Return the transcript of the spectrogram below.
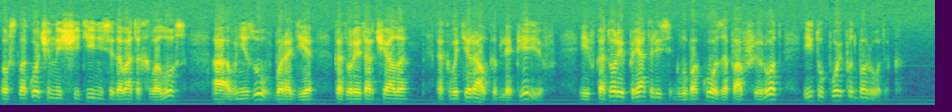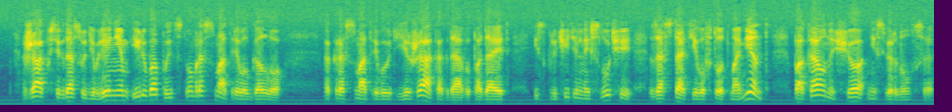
во всклокоченной щетине седоватых волос, а внизу, в бороде, которая торчала, как вытиралка для перьев, и в которой прятались глубоко запавший рот и тупой подбородок. Жак всегда с удивлением и любопытством рассматривал Галло, как рассматривают ежа, когда выпадает исключительный случай застать его в тот момент, пока он еще не свернулся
